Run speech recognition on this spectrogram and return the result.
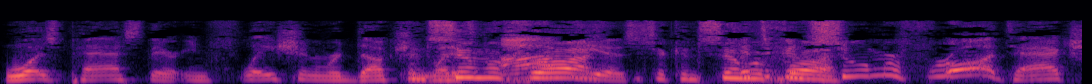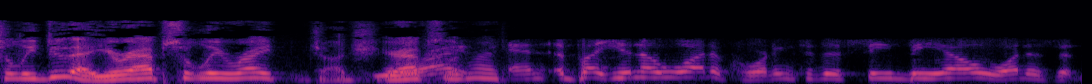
was passed there inflation reduction Consumer it's fraud. obvious It's a consumer fraud. it's a fraud. consumer fraud to actually do that. You're absolutely right, Judge. You're, You're absolutely right. And but you know what? According to the CBO, what is it?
